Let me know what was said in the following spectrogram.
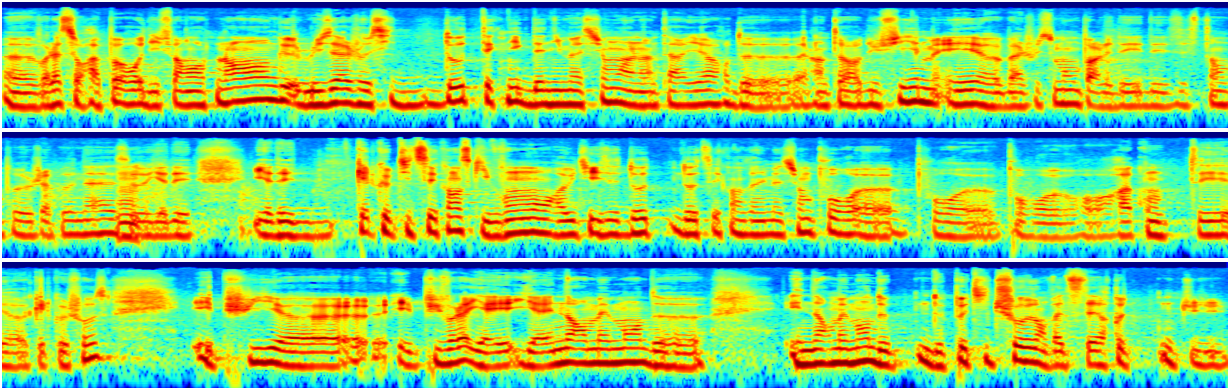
voilà, ce rapport aux différentes langues, l'usage aussi d'autres techniques d'animation à l'intérieur de, à l'intérieur du film, et bah, justement on parlait des, des estampes japonaises, Mm. il y a des, il y a des quelques petites séquences qui vont réutiliser d'autres, d'autres séquences d'animation pour, euh, pour, euh, pour euh, raconter euh, quelque chose. Et puis, et puis voilà, il y a, y a énormément de énormément de, de petites choses en fait. C'est à dire que tu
